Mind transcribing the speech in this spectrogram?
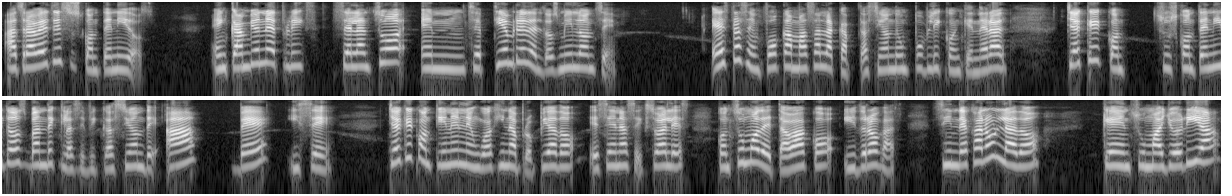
a través de sus contenidos. En cambio, Netflix se lanzó en septiembre del 2011. Esta se enfoca más a la captación de un público en general, ya que sus contenidos van de clasificación de A, B y C, ya que contienen lenguaje inapropiado, escenas sexuales, consumo de tabaco y drogas, sin dejar a un lado que en su mayoría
